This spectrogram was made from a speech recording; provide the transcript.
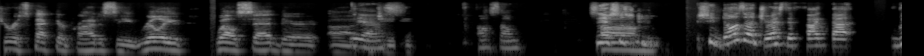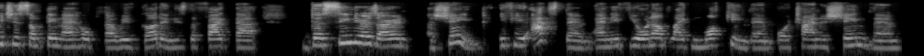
to respect their privacy. Really well said there. Uh, yes. Jeannie. Awesome. So, yeah, um, so she, she does address the fact that, which is something I hope that we've gotten, is the fact that the seniors aren't ashamed. If you ask them and if you're not like mocking them or trying to shame them,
